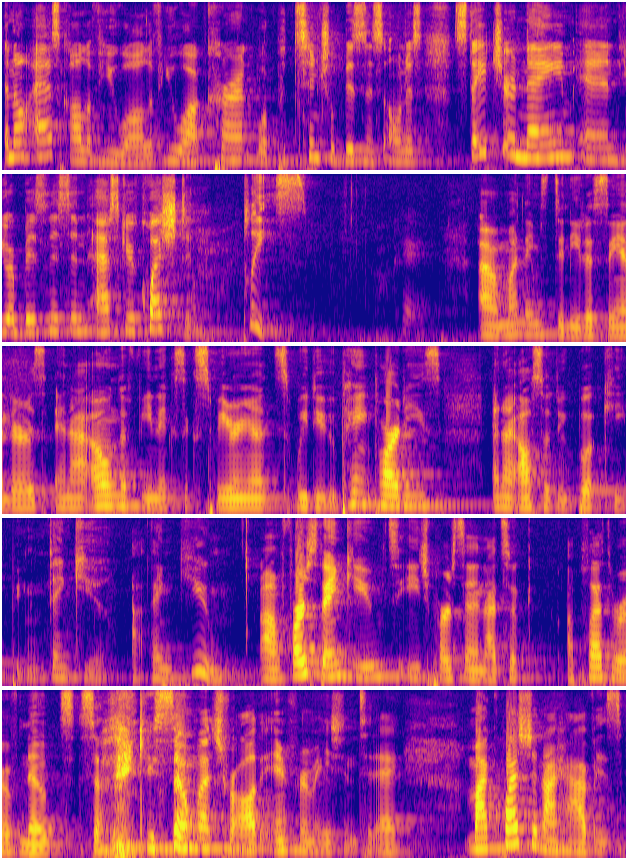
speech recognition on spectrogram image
And I'll ask all of you all, if you are current or potential business owners, state your name and your business and ask your question, please. Um, my name is Danita Sanders, and I own the Phoenix Experience. We do paint parties, and I also do bookkeeping. Thank you. Uh, thank you. Um, first, thank you to each person. I took a plethora of notes, so thank you so much for all the information today. My question I have is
